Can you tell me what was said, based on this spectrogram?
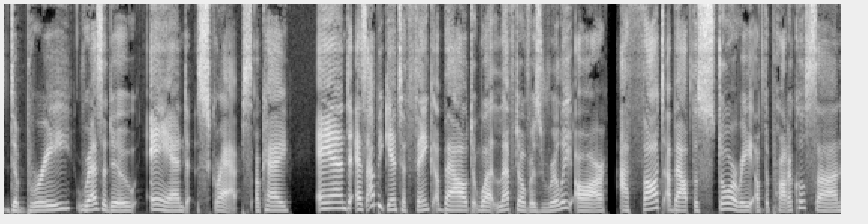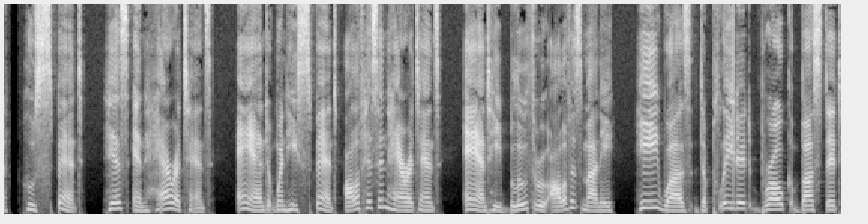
debris, residue, and scraps. Okay. And as I began to think about what leftovers really are, I thought about the story of the prodigal son who spent his inheritance. And when he spent all of his inheritance and he blew through all of his money, he was depleted, broke, busted,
